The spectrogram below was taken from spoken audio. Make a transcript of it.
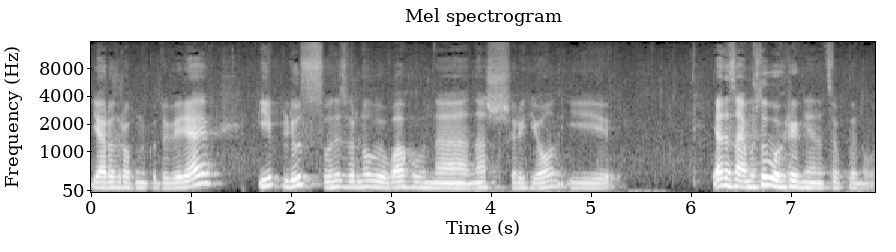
я розробнику довіряю, і плюс вони звернули увагу на наш регіон, і я не знаю, можливо, гривня на це вплинула.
